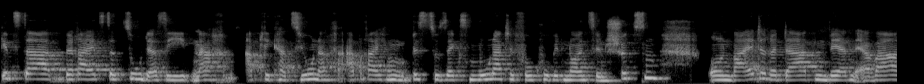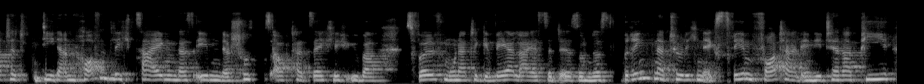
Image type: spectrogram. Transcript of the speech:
gibt es da bereits dazu, dass sie nach Applikation, nach Verabreichung bis zu sechs Monate vor Covid-19 schützen und weitere Daten Daten werden erwartet, die dann hoffentlich zeigen, dass eben der Schutz auch tatsächlich über zwölf Monate gewährleistet ist. Und das bringt natürlich einen extremen Vorteil in die Therapie,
